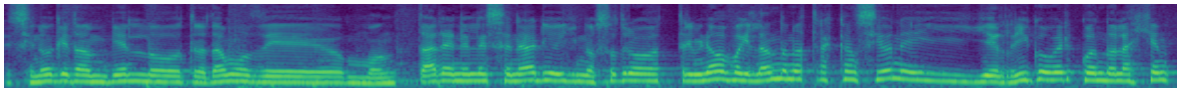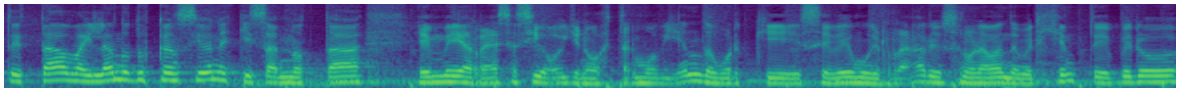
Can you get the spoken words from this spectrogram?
sino que también lo tratamos de montar en el escenario y nosotros terminamos bailando nuestras canciones y, es rico ver cuando la gente está bailando tus canciones, quizás no está en media reacia así, oye, no va a estar moviendo porque se ve muy raro y son una banda emergente, pero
